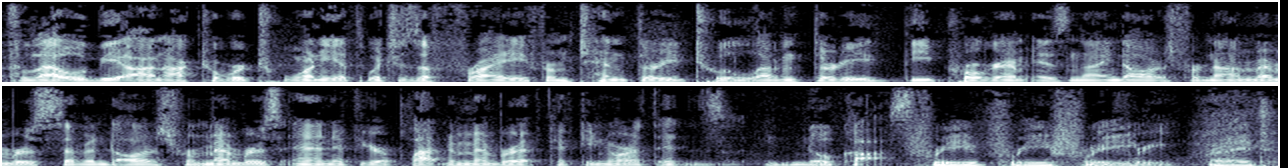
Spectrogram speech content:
so that will be on October 20th, which is a Friday from 10:30 to 11:30. The program is $9 for non-members, $7 for members, and if you're a platinum member at 50 North, it's no cost. Free, free, free. free. Right.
